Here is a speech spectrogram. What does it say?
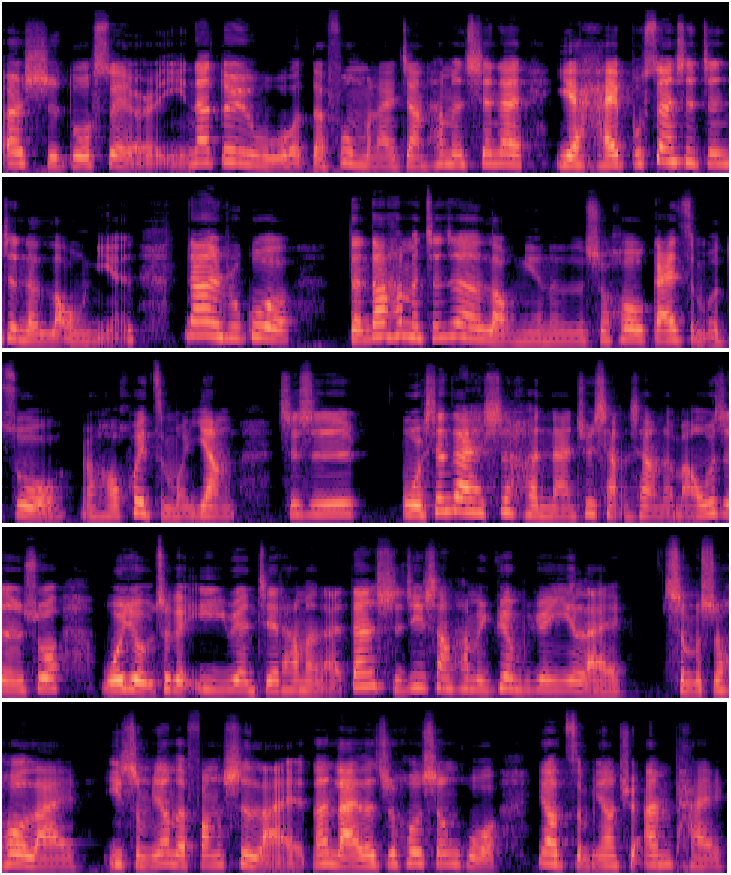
二十多岁而已，那对于我的父母来讲，他们现在也还不算是真正的老年。那如果等到他们真正的老年了的时候，该怎么做，然后会怎么样？其实我现在是很难去想象的嘛。我只能说我有这个意愿接他们来，但实际上他们愿不愿意来，什么时候来，以什么样的方式来，那来了之后生活要怎么样去安排、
